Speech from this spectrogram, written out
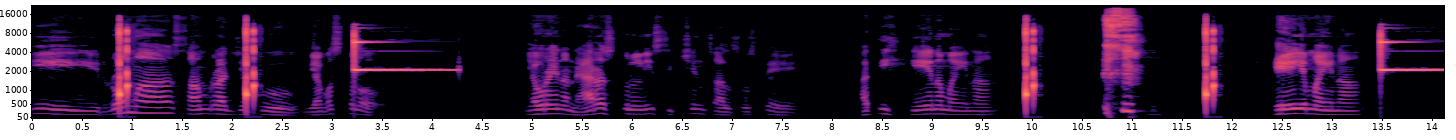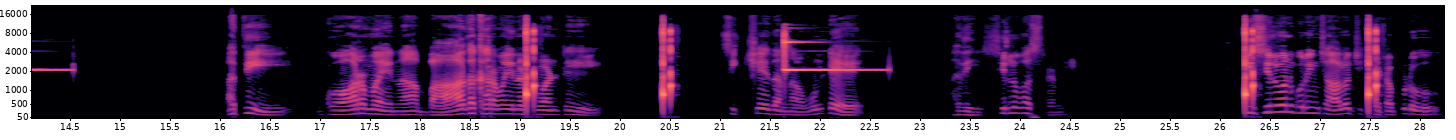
ఈ రోమా సామ్రాజ్యపు వ్యవస్థలో ఎవరైనా నేరస్తుల్ని శిక్షించాల్సి వస్తే అతి హీనమైన హేయమైన అతి ఘోరమైన బాధకరమైనటువంటి శిక్ష ఏదన్నా ఉంటే అది సిలువ శ్రమే. ఈ సిలువను గురించి ఆలోచించేటప్పుడు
